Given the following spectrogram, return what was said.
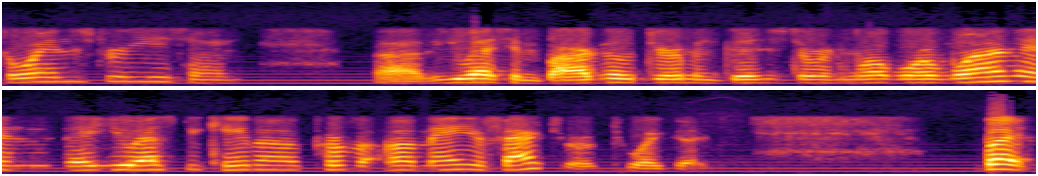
toy industries, and uh, the U.S. embargoed German goods during World War One, and the U.S. became a, a manufacturer of toy goods. But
